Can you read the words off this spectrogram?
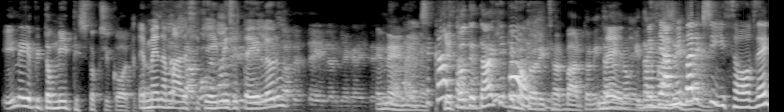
Είναι η επιτομή της τοξικότητας. Εμένα μ' άρεσε και η Λίζη Τέιλορ. Ε, ναι, ναι, ναι. Ε, ξεκάθαρα. Και τότε τα είχε Δεν και με τον υπάρχει. Ρίτσαρντ Μπάρτον. Ήταν, Ναι, ναι. ήταν Παιδιά, μαζί, μην ναι. παρεξηγηθώ. Δεν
